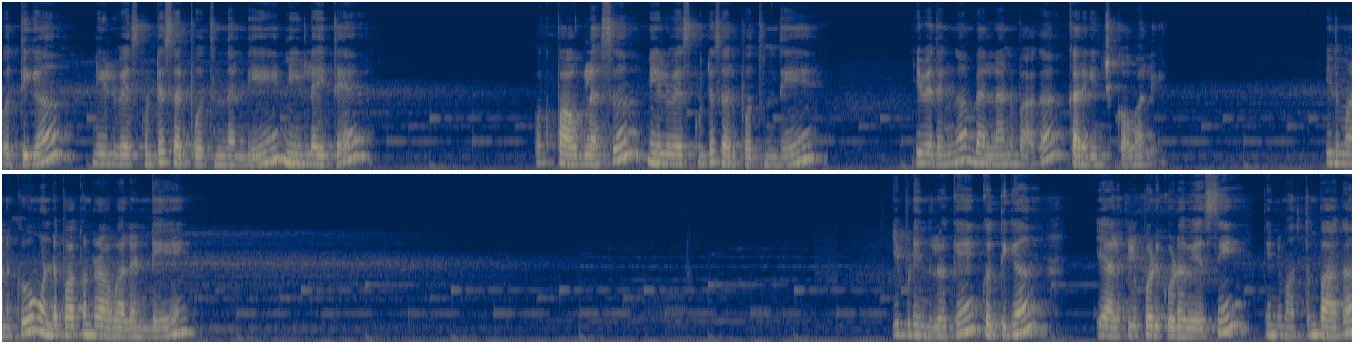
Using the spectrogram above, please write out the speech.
కొద్దిగా నీళ్ళు వేసుకుంటే సరిపోతుందండి. నీళ్ళు అయితే ఒక పావు గ్లాసు నీళ్ళు వేసుకుంటే సరిపోతుంది. ఈ విధంగా బెల్లాన్ని బాగా కరిగించుకోవాలి. ఇది మనకు ఉండపాకం రావాలండి. ఇప్పుడు ఇందులోకి కొద్దిగా యాలకుల పొడి కూడా వేసి దీన్ని మొత్తం బాగా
